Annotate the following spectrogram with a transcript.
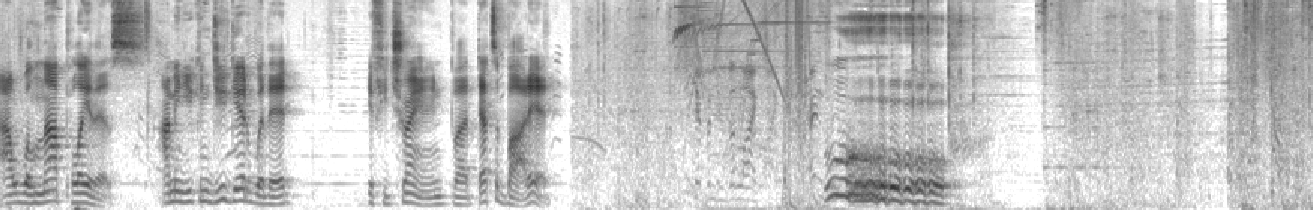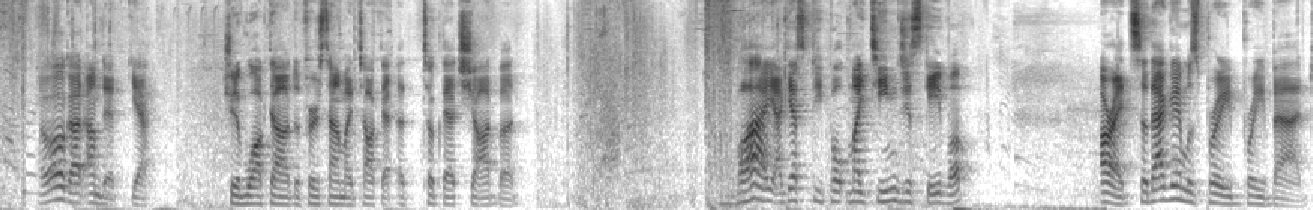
I will not play this. I mean, you can do good with it if you train, but that's about it. Ooh. Oh god, I'm dead. Yeah. Should have walked out the first time I talked that, uh, took that shot, but why? I guess people, my team just gave up. All right, so that game was pretty, pretty bad.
